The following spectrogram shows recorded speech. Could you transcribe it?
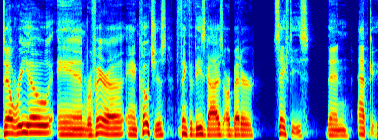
Del Rio and Rivera and coaches think that these guys are better safeties than Apke,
